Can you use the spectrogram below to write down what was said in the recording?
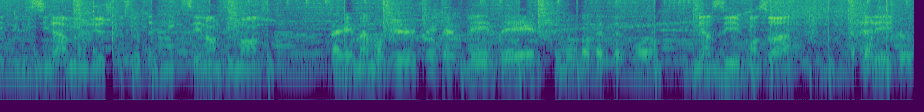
Et puis d'ici là, mon vieux, je te souhaite un excellent dimanche. Pareillement, mon vieux. Ça a été un plaisir. Toujours content de te voir. Merci, François. À Allez, bientôt.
